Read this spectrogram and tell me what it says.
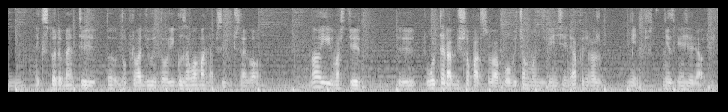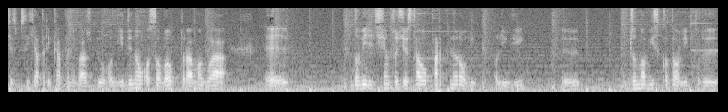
mm, eksperymenty do, doprowadziły do jego załamania psychicznego. No i właśnie Y, Waltera Bishopa trzeba było wyciągnąć z więzienia, ponieważ nie, nie z więzienia, oczywiście z psychiatryka, ponieważ był on jedyną osobą, która mogła y, dowiedzieć się, co się stało partnerowi Oliwii, y, Johnowi Scottowi, który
